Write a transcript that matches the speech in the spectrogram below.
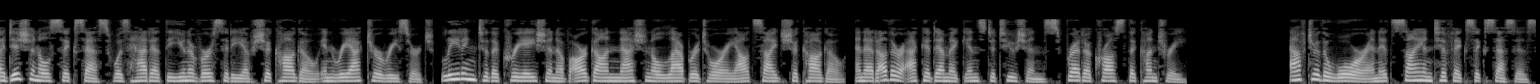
Additional success was had at the University of Chicago in reactor research, leading to the creation of Argonne National Laboratory outside Chicago, and at other academic institutions spread across the country. After the war and its scientific successes,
